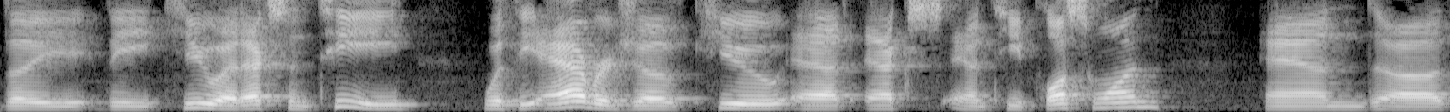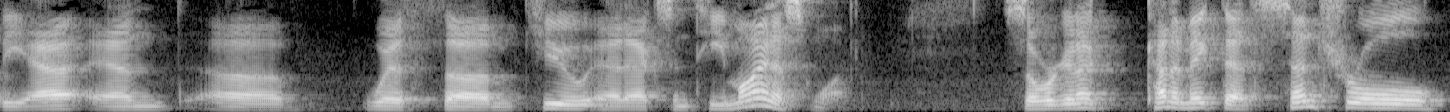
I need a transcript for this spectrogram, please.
the the q at x and t with the average of q at x and t plus one, and uh, the and uh, with um, q at x and t minus one. So we're going to kind of make that central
